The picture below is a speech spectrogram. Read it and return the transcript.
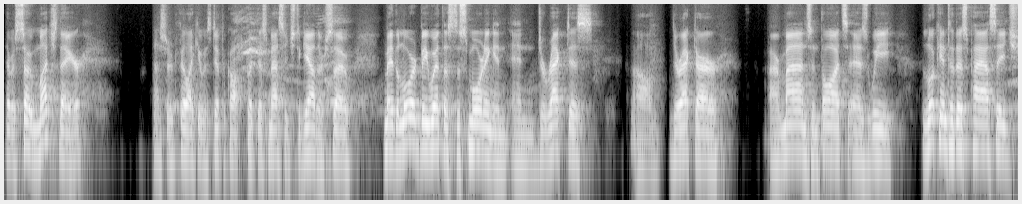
there was so much there I sort of feel like it was difficult to put this message together. So may the Lord be with us this morning and, and direct us, um, direct our, our minds and thoughts as we look into this passage.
